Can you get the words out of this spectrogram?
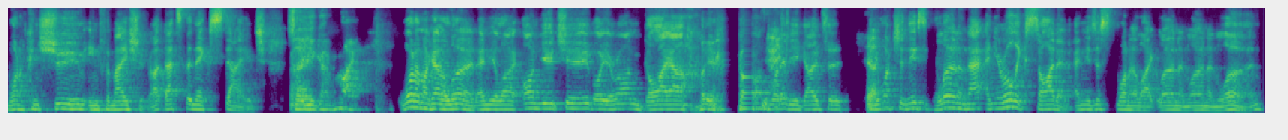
want to consume information right? That's the next stage. So right. you go right what am i going to learn? And you're like on youtube or you're on gaia or you're on whatever you go to yeah. you're watching this, you're learning that, and you're all excited and you just want to like learn and learn and learn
